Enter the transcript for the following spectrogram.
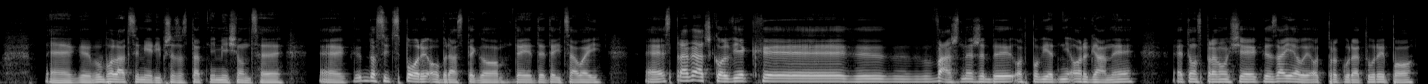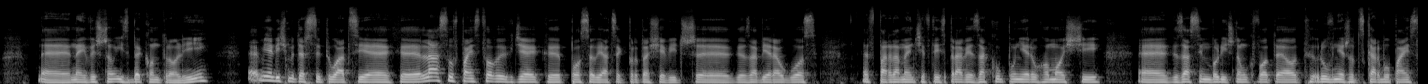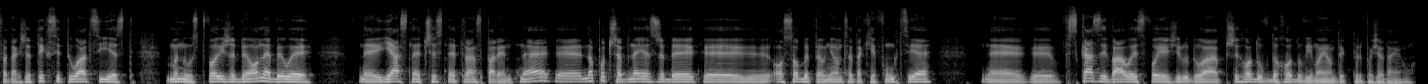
bo Polacy mieli przez ostatnie miesiące dosyć spory obraz tego, tej, tej całej E, sprawy, aczkolwiek e, e, ważne, żeby odpowiednie organy tą sprawą się zajęły, od prokuratury po Najwyższą Izbę Kontroli. Mieliśmy też sytuację lasów państwowych, gdzie poseł Jacek Protasiewicz zabierał głos w parlamencie w tej sprawie zakupu nieruchomości za symboliczną kwotę od, również od Skarbu Państwa. Także tych sytuacji jest mnóstwo i żeby one były jasne, czyste, transparentne, e, no potrzebne jest, żeby e, osoby pełniące takie funkcje wskazywały swoje źródła przychodów, dochodów i majątek, które posiadają.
